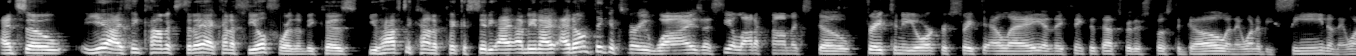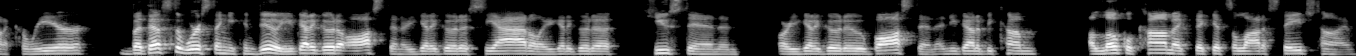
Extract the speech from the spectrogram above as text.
And so, yeah, I think comics today, I kind of feel for them because you have to kind of pick a city. I, I mean, I, I don't think it's very wise. I see a lot of comics go straight to New York or straight to LA, and they think that that's where they're supposed to go, and they want to be seen and they want a career. But that's the worst thing you can do. You got to go to Austin, or you got to go to Seattle, or you got to go to Houston, and or you got to go to Boston and you got to become a local comic that gets a lot of stage time.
